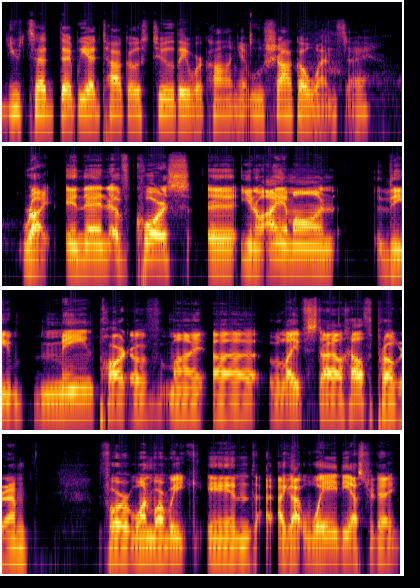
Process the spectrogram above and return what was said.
you said that we had tacos too, they were calling it Wushako Wednesday. Right. And then, of course, uh, you know, I am on the main part of my uh, lifestyle health program for one more week. And I got weighed yesterday.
